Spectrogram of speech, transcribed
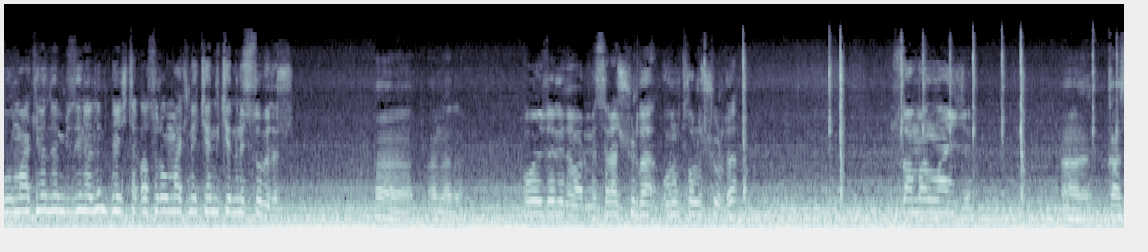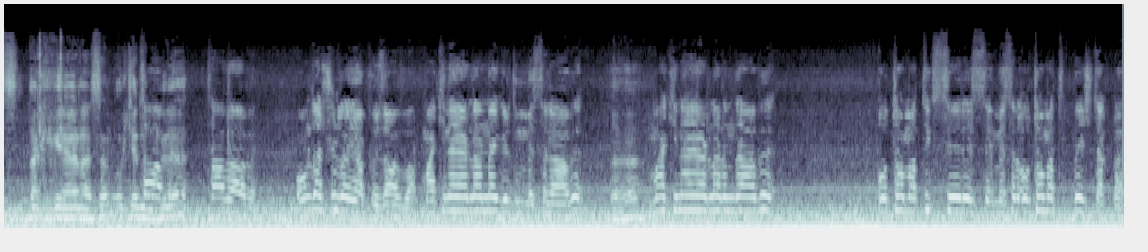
Bu makineden biz inelim 5 dakika sonra o makine kendi kendine stop eder. Ha, anladım. O özelliği de var. Mesela şurada onun kolu şurada. Zamanlayıcı. Ha, kaç dakika ayarlarsan o kendine Tabii. göre. Tabii abi. Onu da şuradan yapıyoruz abi bak. Makine ayarlarına girdim mesela abi. Aha. Makine ayarlarında abi otomatik SRS mesela otomatik 5 dakika.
